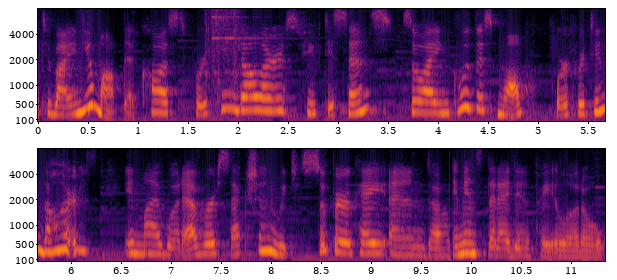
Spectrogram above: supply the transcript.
to buy a new mop that cost $14.50 so i include this mop for $14 in my whatever section, which is super okay and uh, it means that I didn't fail at all.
